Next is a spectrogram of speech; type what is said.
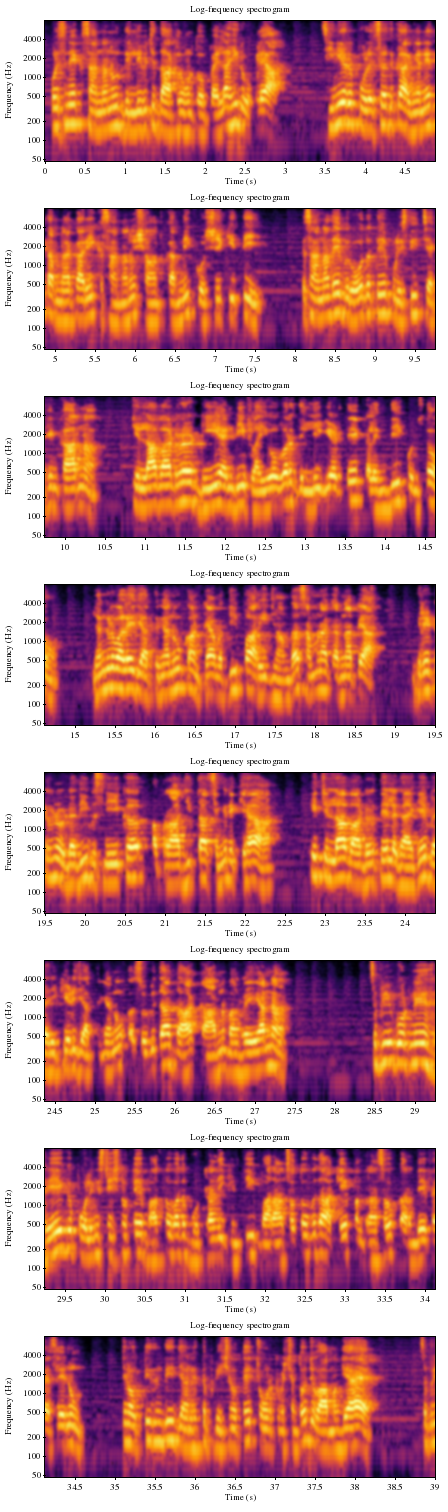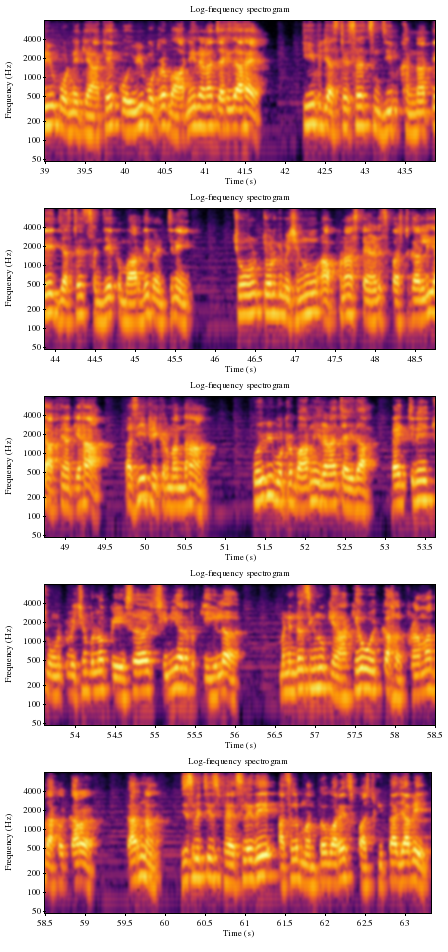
ਪੁਲਿਸ ਨੇ ਕਿਸਾਨਾਂ ਨੂੰ ਦਿੱਲੀ ਵਿੱਚ ਦਾਖਲ ਹੋਣ ਤੋਂ ਪਹਿਲਾਂ ਹੀ ਰੋਕ ਲਿਆ। ਸੀਨੀਅਰ ਪੁਲਿਸ ਅਧਿਕਾਰੀਆਂ ਨੇ ਧਰਨਾਕਾਰੀ ਕਿਸਾਨਾਂ ਨੂੰ ਸ਼ਾਂਤ ਕਰਨ ਦੀ ਕੋਸ਼ਿਸ਼ ਕੀਤੀ। ਕਿਸਾਨਾਂ ਦੇ ਵਿਰੋਧ ਅਤੇ ਪੁਲਿਸ ਦੀ ਚੈਕਿੰਗ ਕਾਰਨ Chilla border DND flyover, Delhi gate ਤੇ ਕਲਿੰਦੀ ਕੁੰਜ ਤੋਂ ਲੰਘਣ ਵਾਲੇ ਯਾਤਰੀਆਂ ਨੂੰ ਘੰਟਿਆਂ ਵੱਧੀ ਭਾਰੀ ਜਾਮ ਦਾ ਸਾਹਮਣਾ ਕਰਨਾ ਪਿਆ। ਗ੍ਰੇਟਰ ਨੋਇਡਾ ਦੀ ਵਸਨੀਕ ਅਪਰਾਜੀਤਾ ਸਿੰਘ ਨੇ ਕਿਹਾ ਕਿ ਚਿੱਲਾ ਬਾਰਡਰ ਤੇ ਲਗਾਏ ਗਏ ਬੈਰੀਕੇਡ ਯਾਤਰੀਆਂ ਨੂੰ ਅਸੁਵਿਧਾ ਦਾ ਕਾਰਨ ਬਣ ਰਹੇ ਹਨ। ਸੁਪਰੀਮ ਕੋਰਟ ਨੇ ਹਰੇਕ ਪੋਲਿੰਗ ਸਟੇਸ਼ਨ ਉੱਤੇ ਵੱਧ ਤੋਂ ਵੱਧ ਵੋਟਰਾਂ ਦੀ ਗਿਣਤੀ 1200 ਤੋਂ ਵਧਾ ਕੇ 1500 ਕਰਨ ਦੇ ਫੈਸਲੇ ਨੂੰ ਚੁਣੌਤੀ ਦਿੰਦੀ ਜਨਹਿਤ ਪਟੀਸ਼ਨ ਉੱਤੇ ਚੋਣ ਕਮਿਸ਼ਨ ਤੋਂ ਜਵਾਬ ਮੰਗਿਆ ਹੈ। ਸੁਪਰੀਮ ਕੋਰਟ ਨੇ ਕਿਹਾ ਕਿ ਕੋਈ ਵੀ ਵੋਟਰ ਬਾਹਰ ਨਹੀਂ ਰਹਿਣਾ ਚਾਹੀਦਾ ਹੈ। ਚੀਫ ਜਸਟਿਸ ਸੰਜੀਵ ਖੰਨਾ ਤੇ ਜਸਟਿਸ ਸੰਜੇ ਕੁਮਾਰ ਦੇ ਬੈਂਚ ਨੇ ਚੋਣ ਚੋਣ ਕਮਿਸ਼ਨ ਨੂੰ ਆਪਣਾ ਸਟੈਂਡ ਸਪਸ਼ਟ ਕਰਨ ਲਈ ਆਖਦਿਆਂ ਕਿਹਾ, ਅਸੀਂ ਫਿਕਰਮੰਦ ਹਾਂ। ਕੋਈ ਵੀ ਵੋਟਰ ਬਾਹਰ ਨਹੀਂ ਰਹਿਣਾ ਚਾਹੀਦਾ। ਬੈਂਚ ਨੇ ਚੋਣ ਕਮਿਸ਼ਨ ਵੱਲੋਂ ਪੇਸ਼ ਸੀਨੀਅਰ ਵਕੀਲ ਮਨਿੰਦਰ ਸਿੰਘ ਨੂੰ ਕਿਹਾ ਕਿ ਉਹ ਇੱਕ ਹਲਫਨਾਮਾ ਦਾਖਲ ਕਰ, ਕਰਨ, ਜਿਸ ਵਿੱਚ ਇਸ ਫੈਸਲੇ ਦੇ ਅਸਲ ਮੰਤਵ ਬਾਰੇ ਸਪਸ਼ਟ ਕੀਤਾ ਜਾਵੇ।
